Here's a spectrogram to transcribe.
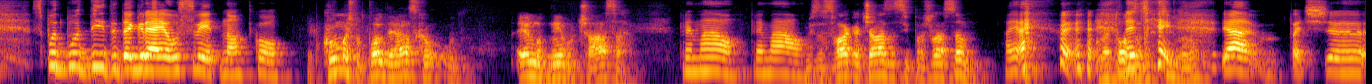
spodbuditi, da grejo v svet. No, tako. Ko imaš pa pol dejansko v enem dnevu časa? Premalo, premalo. Mislim, vsaka čas, da si prišla sem. A Ja. Na to Ne, sem ciljno. ne. ja, pač, uh,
